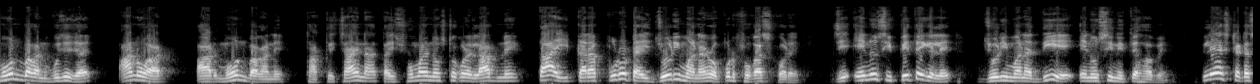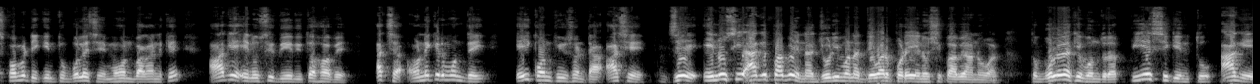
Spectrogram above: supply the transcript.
মোহনবাগান বুঝে যায় আনোয়ার আর মোহনবাগানে থাকতে চায় না, তাই সময় নষ্ট করে লাভ নেই। তাই তারা পুরোটাই জরিমানার ওপর ফোকাস করে, যে এনওসি পেতে গেলে জরিমানা দিয়ে এনওসি নিতে হবে। প্লেয়ার স্ট্যাটাস কমিটি কিন্তু বলেছে মোহনবাগানকে আগে এনওসি দিয়ে দিতে হবে। আচ্ছা অনেকের মধ্যেই এই কনফিউশনটা আছে, যে এনওসি আগে পাবে না জরিমানা দেওয়ার পরে এনওসি পাবে আনোয়ার। তো বলে রাখি বন্ধুরা পিএসসি কিন্তু আগে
